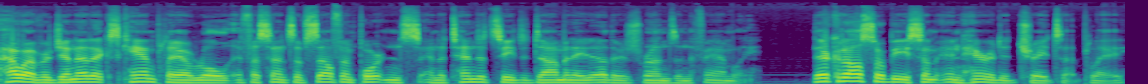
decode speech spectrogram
However, genetics can play a role if a sense of self importance and a tendency to dominate others runs in the family. There could also be some inherited traits at play.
